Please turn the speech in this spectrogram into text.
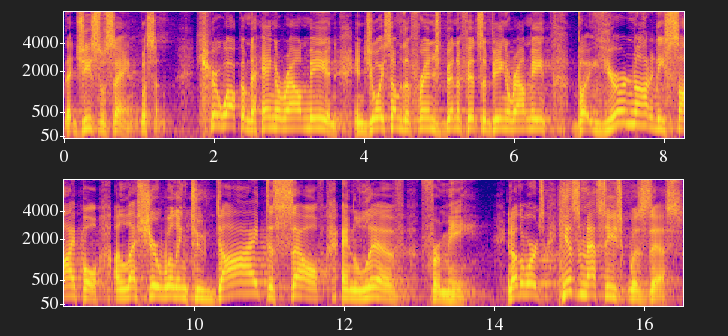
that Jesus was saying, listen, you're welcome to hang around me and enjoy some of the fringe benefits of being around me, but you're not a disciple unless you're willing to die to self and live for me. In other words, his message was this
